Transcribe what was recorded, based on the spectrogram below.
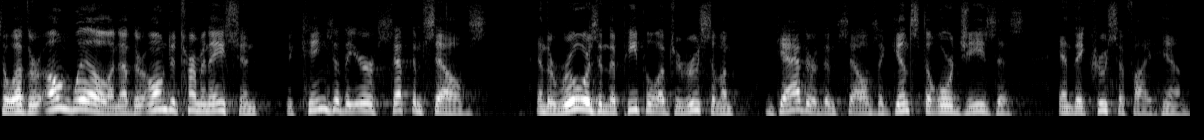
So, of their own will and of their own determination, the kings of the earth set themselves, and the rulers and the people of Jerusalem gathered themselves against the Lord Jesus, and they crucified him.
